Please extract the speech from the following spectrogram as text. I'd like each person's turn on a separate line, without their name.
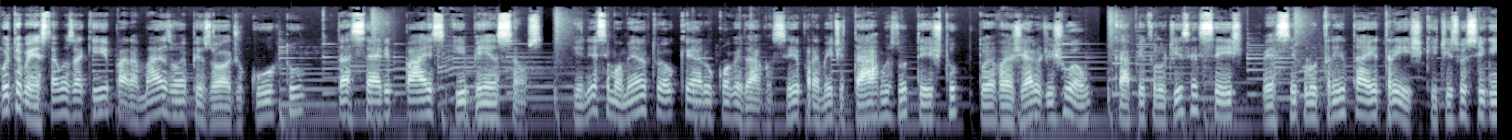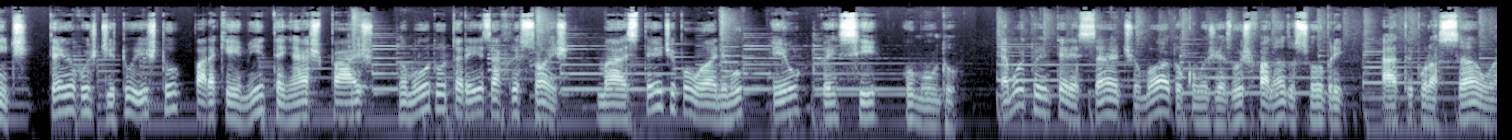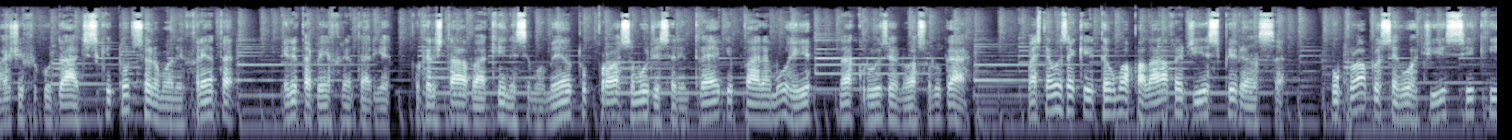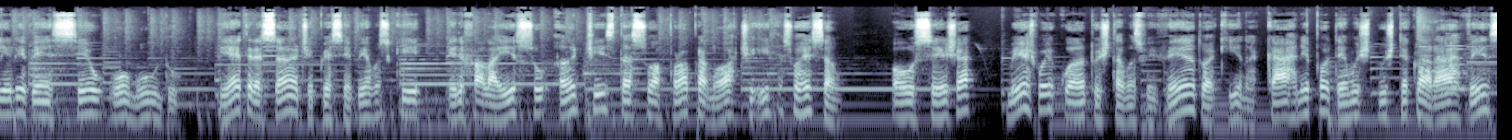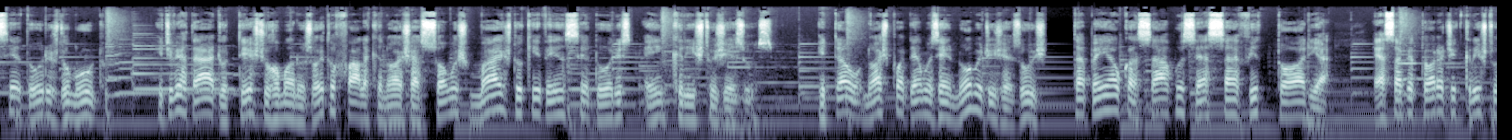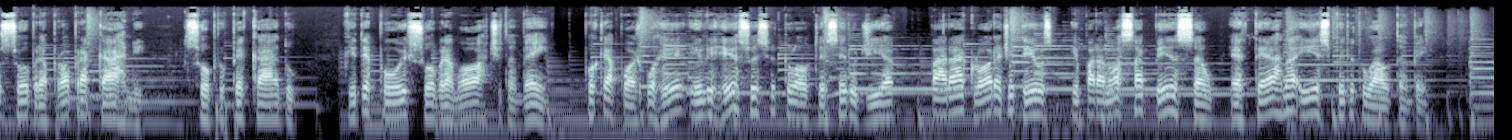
Muito bem, estamos aqui para mais um episódio curto da série Paz e Bênçãos. E nesse momento eu quero convidar você para meditarmos no texto do Evangelho de João, capítulo 16, versículo 33, que diz o seguinte: Tenho-vos dito isto para que em mim tenhas paz. No mundo tereis aflições, mas tende bom ânimo, eu venci o mundo. É muito interessante o modo como Jesus, falando sobre a tribulação, as dificuldades que todo ser humano enfrenta, ele também enfrentaria, porque ele estava aqui nesse momento próximo de ser entregue para morrer na cruz em nosso lugar. Mas temos aqui então uma palavra de esperança. O próprio Senhor disse que ele venceu o mundo. E é interessante percebermos que ele fala isso antes da sua própria morte e ressurreição. Ou seja, mesmo enquanto estamos vivendo aqui na carne, podemos nos declarar vencedores do mundo. E de verdade, o texto de Romanos 8 fala que nós já somos mais do que vencedores em Cristo Jesus. Então, nós podemos, em nome de Jesus, também alcançarmos essa vitória, essa vitória de Cristo sobre a própria carne, sobre o pecado e depois sobre a morte também, porque após morrer, ele ressuscitou ao terceiro dia para a glória de Deus e para a nossa bênção eterna e espiritual também.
